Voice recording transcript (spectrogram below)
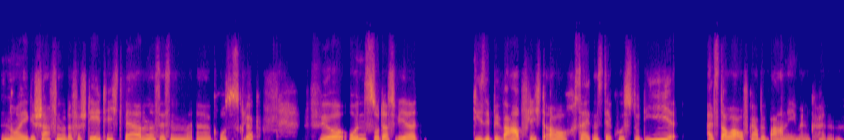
neu geschaffen oder verstetigt werden. Das ist ein äh, großes Glück für uns, so dass wir diese Bewahrpflicht auch seitens der Kustodie als Daueraufgabe wahrnehmen können.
